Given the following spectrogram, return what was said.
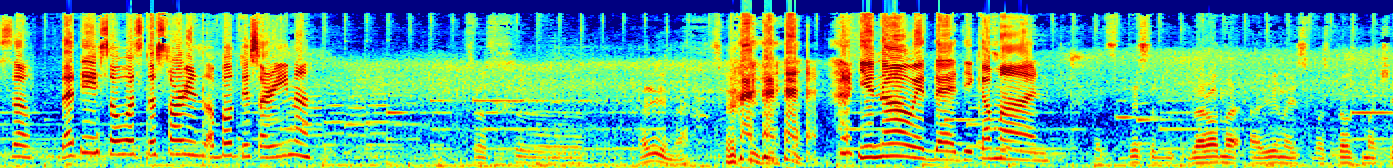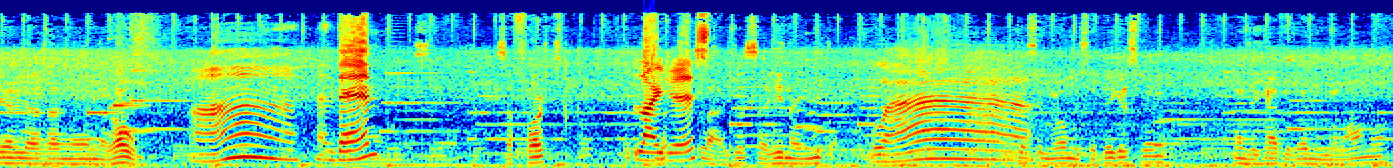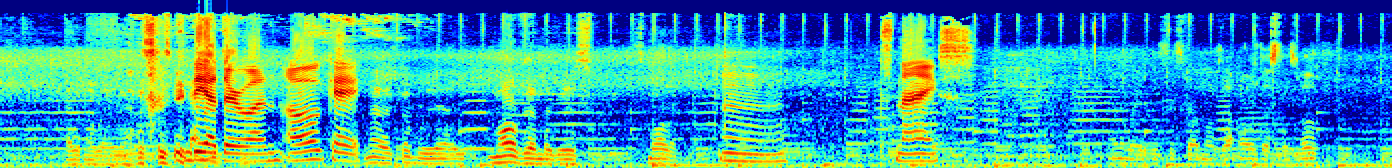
So, Daddy, so what's the story about this arena? So, uh, arena. you know it, Daddy. Come on. It's, this the Roma arena is, was built much earlier than in Rome. Ah, and then It's, uh, it's a fourth largest. largest arena in Italy. Wow. This in Rome is the biggest one. And they have the one in Milano. I don't know where is. The other one. Okay. No, it's probably uh, more of them, but it's smaller. Mm. It's nice. Anyway, this is one of the oldest as well.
